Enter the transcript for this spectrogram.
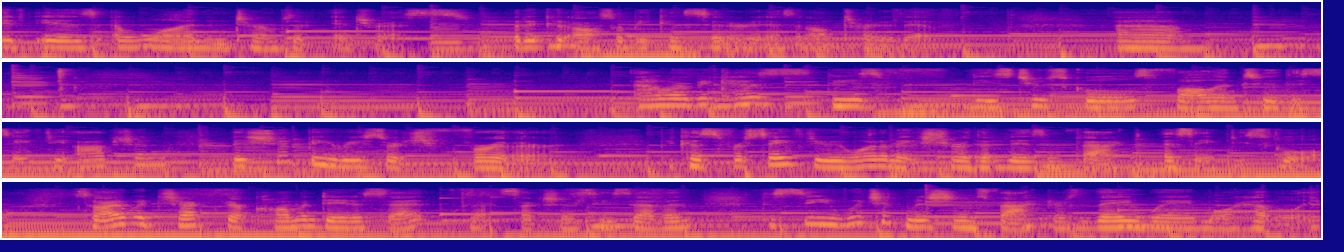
it is a one in terms of interests, but it could also be considered as an alternative. Um, however, because these these two schools fall into the safety option, they should be researched further because for safety, we want to make sure that it is, in fact, a safety school. So I would check their common data set, that's section C7, to see which admissions factors they weigh more heavily.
